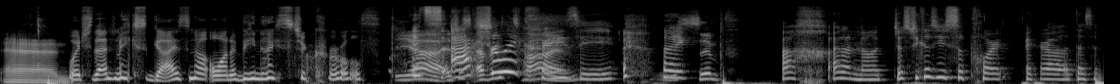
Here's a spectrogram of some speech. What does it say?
and Which then makes guys not want to be nice to girls. Yeah, it's, it's, actually every time. crazy. Like, simp. ugh, I don't know. Just because you support a girl, it doesn't.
